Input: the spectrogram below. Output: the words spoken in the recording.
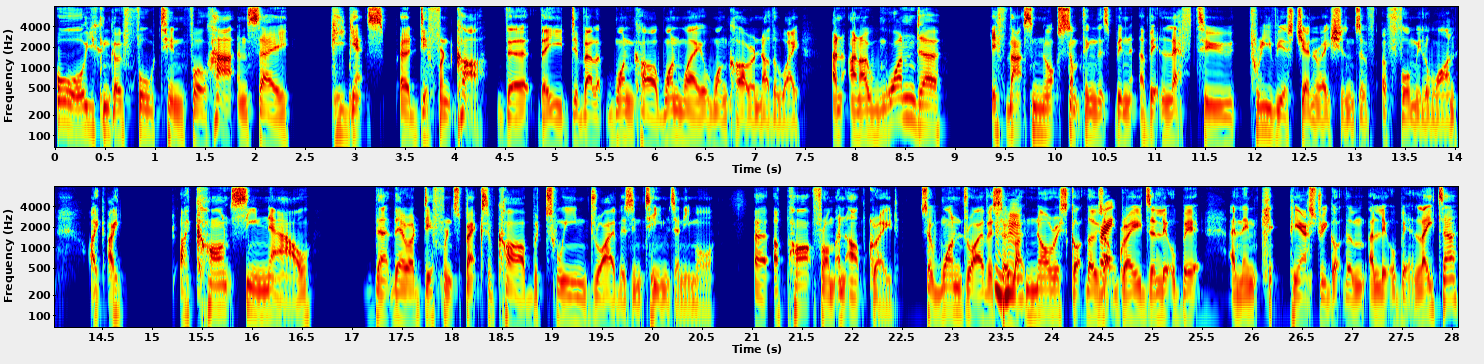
or you can go full tin, full hat and say he gets a different car. That they develop one car one way or one car another way. And, and I wonder if that's not something that's been a bit left to previous generations of, of Formula One. I, I, I can't see now that there are different specs of car between drivers and teams anymore, uh, apart from an upgrade. So one driver, mm-hmm. so like Norris got those right. upgrades a little bit, and then Piastri got them a little bit later.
